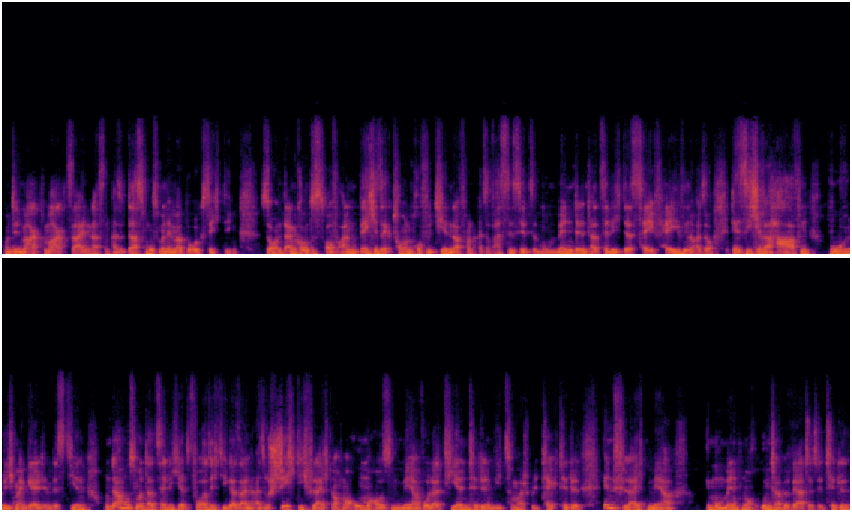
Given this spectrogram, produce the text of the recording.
und den Markt Markt sein lassen. Also das muss man immer berücksichtigen. So, und dann kommt es darauf an, welche Sektoren profitieren davon. Also was ist jetzt im Moment denn tatsächlich der Safe Haven, also der sichere Hafen, wo würde ich mein Geld investieren? Und da muss man tatsächlich jetzt vorsichtiger sein, also schichte ich vielleicht nochmal um aus mehr volatilen Titeln, wie zum Beispiel Tech-Titel, in vielleicht mehr im Moment noch unterbewertete Titel.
